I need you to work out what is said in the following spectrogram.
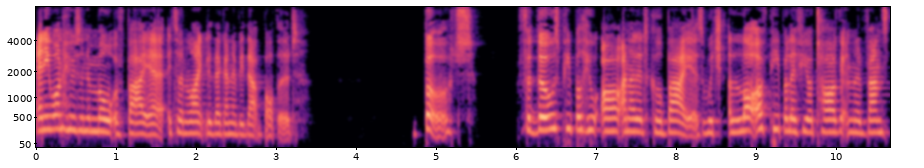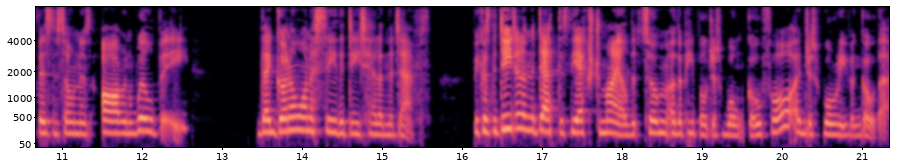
Anyone who's an emotive buyer, it's unlikely they're going to be that bothered. But for those people who are analytical buyers, which a lot of people, if you're targeting advanced business owners, are and will be, they're going to want to see the detail and the depth. Because the detail and the depth is the extra mile that some other people just won't go for and just won't even go there.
